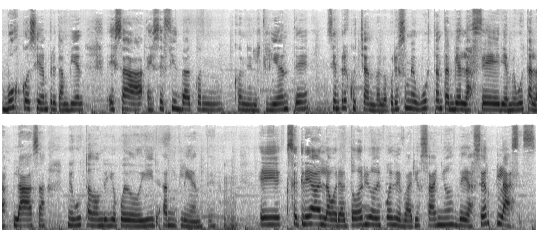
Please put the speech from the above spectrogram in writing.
Busco siempre también esa, ese feedback con, el cliente, siempre escuchándolo. Por eso me gustan también las ferias, me gustan las plazas, me gusta donde yo puedo ir a mi cliente. Eh, se crea el laboratorio después de varios años de hacer clases,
